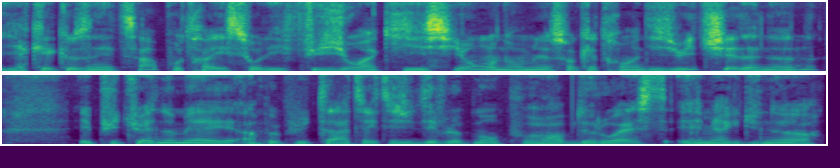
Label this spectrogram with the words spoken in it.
il y a quelques années de ça pour travailler sur les fusions-acquisitions. En 1998 chez Danone. Et puis tu as nommé un peu plus tard directrice du développement pour l'Europe de l'Ouest et l'Amérique du Nord.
